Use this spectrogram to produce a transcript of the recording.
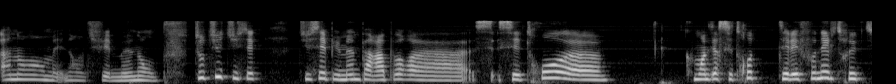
ah non, mais non, tu fais, mais non, pff, tout de suite, tu sais, tu sais, puis même par rapport à, c'est c'est trop, euh, comment dire, c'est trop téléphoné le truc. Tu,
